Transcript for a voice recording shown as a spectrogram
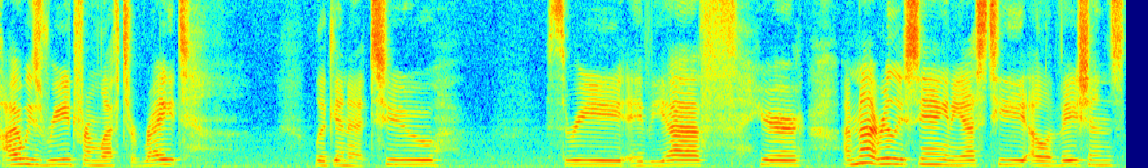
I always read from left to right, looking at two, three AVF here. I'm not really seeing any ST elevations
